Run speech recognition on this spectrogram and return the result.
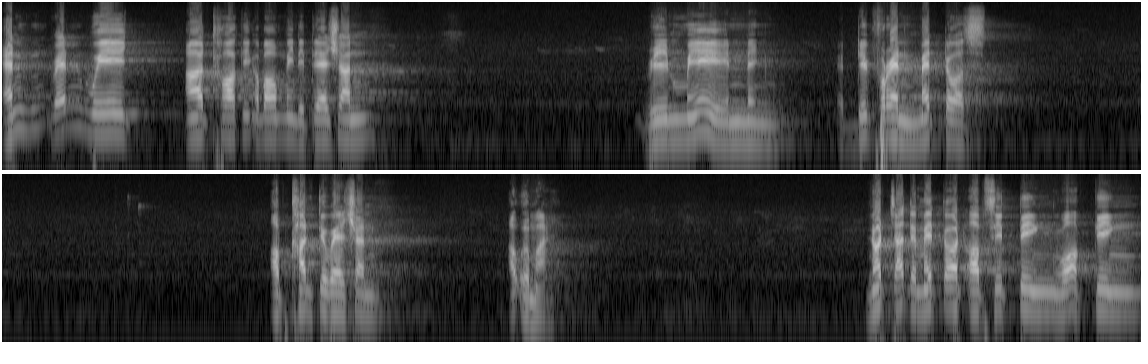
And when we are talking about meditation, we meaning different methods of cultivation of our mind. Not just the method of sitting, walking,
